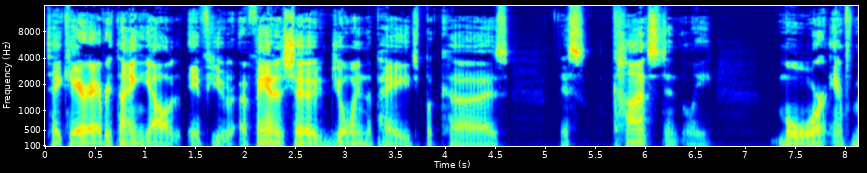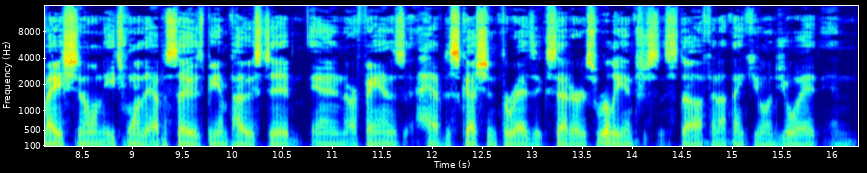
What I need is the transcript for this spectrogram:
take care of everything. Y'all, if you're a fan of the show, join the page because it's constantly more information on each one of the episodes being posted and our fans have discussion threads, etc. It's really interesting stuff and I think you'll enjoy it. And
